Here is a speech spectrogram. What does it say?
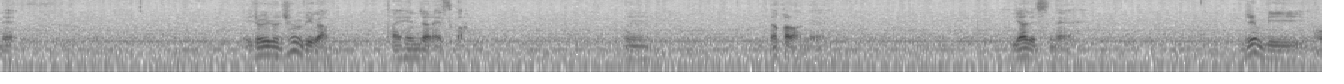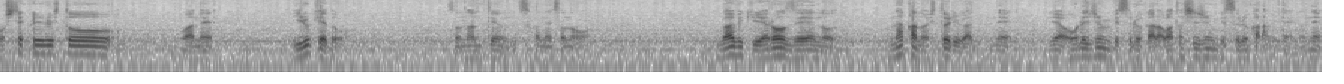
ねいろいろ準備が大変じゃないですか。うん。だからね嫌ですね。準備をしてくれる人はねいるけどそのなんていうんですかねそのバーベキューやろうぜの中の一人がねいや俺準備するから私準備するからみたいなね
